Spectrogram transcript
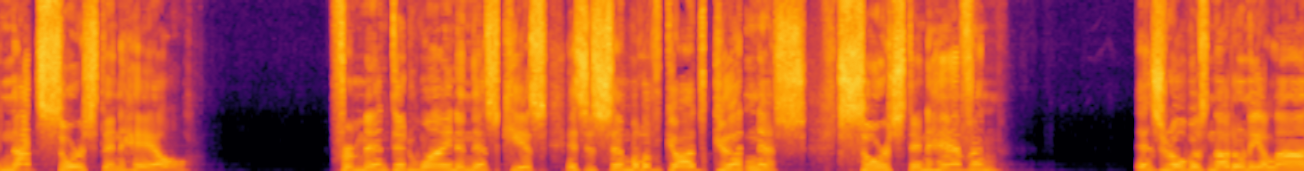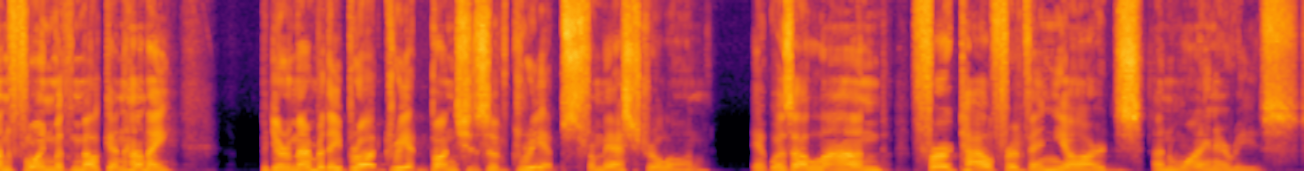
not sourced in hell. Fermented wine, in this case, is a symbol of God's goodness, sourced in heaven. Israel was not only a land flowing with milk and honey, but you remember they brought great bunches of grapes from Esdraelon. It was a land fertile for vineyards and wineries.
